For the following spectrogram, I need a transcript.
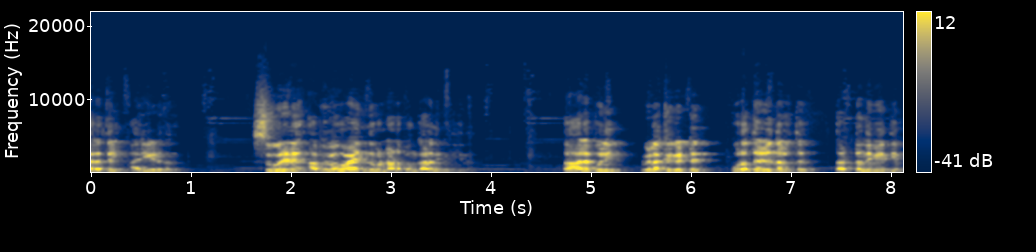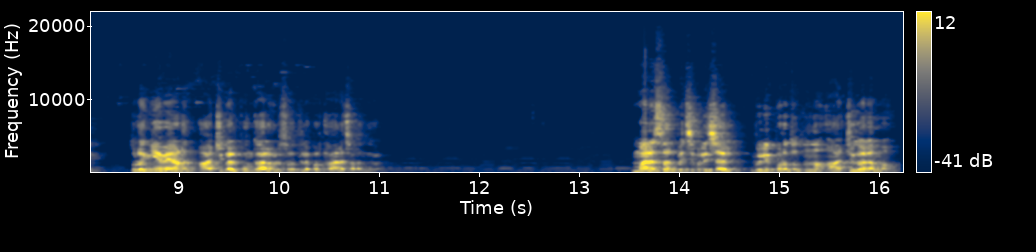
കലത്തിൽ അരിയിടുന്നത്. സൂര്യന് അഭിമുഖമായി നിന്നുകൊണ്ടാണ് പൊങ്കാല നിവേദിക്കുന്നത്. താലപ്പൊലി വിളക്ക് കെട്ട് പുറത്തെഴുന്നള്ളത്ത് തട്ട നിവേദ്യം തുടങ്ങിയവയാണ് ആറ്റുകാൽ പൊങ്കാല ഉത്സവത്തിലെ പ്രധാന ചടങ്ങുകൾ. മനസ്സർപ്പിച്ച് വിളിച്ചാൽ വെളിപ്പുറത്തെത്തുന്ന ആറ്റുകാലമ്മ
